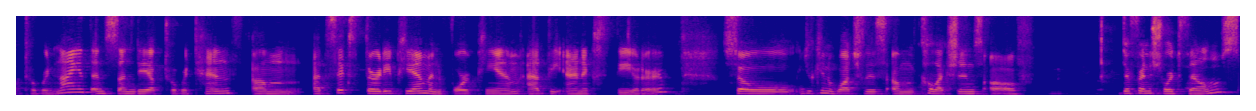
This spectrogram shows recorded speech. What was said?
October 9th and Sunday, October 10th um, at 6.30 p.m. and 4 p.m. at the Annex Theater. So you can watch this um, collections of different short films.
